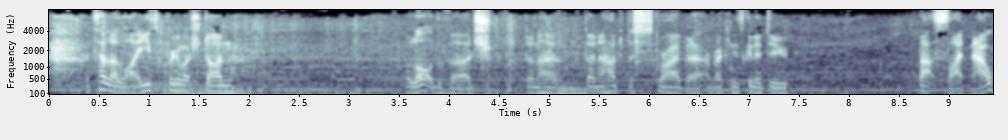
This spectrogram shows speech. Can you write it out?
I tell a lie, he's pretty much done a lot of the verge. Don't know how, don't know how to describe it. I reckon he's going to do that side now.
